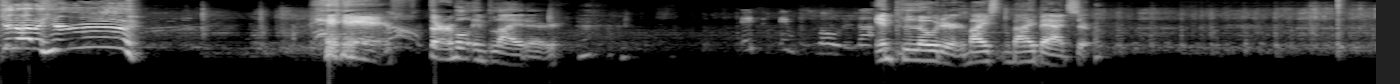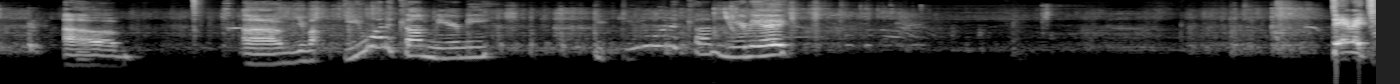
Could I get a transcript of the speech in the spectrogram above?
Get out of here! Thermal implider. It's imploded, not. Imploder. My my bad, sir. Um. Um. You do you want to come near me? Do, do you want to come near me? Hey. Damn it!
